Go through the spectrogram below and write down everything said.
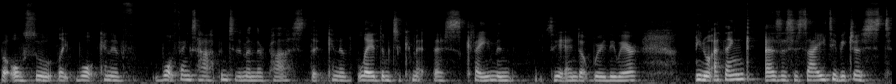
but also like what kind of what things happened to them in their past that kind of led them to commit this crime and to end up where they were. You know i think as a society we just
